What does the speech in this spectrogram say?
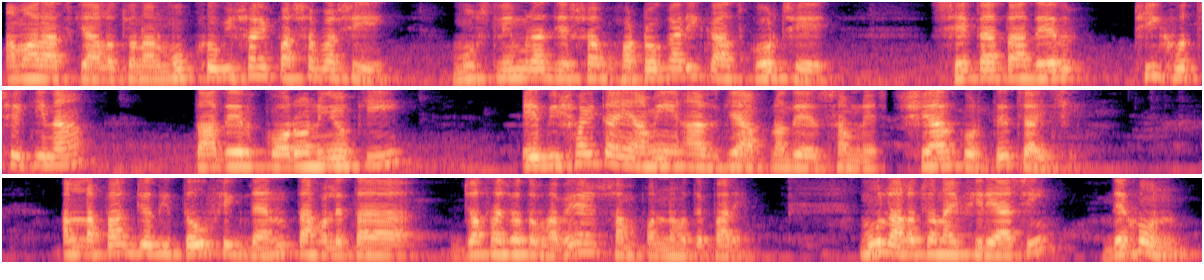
আমার আজকে আলোচনার মুখ্য বিষয়। পাশাপাশি মুসলিমরা যেসব হটকারী কাজ করছে, সেটা তাদের ঠিক হচ্ছে কি না, তাদের করণীয় কি, এ বিষয়টাই আমি আজকে আপনাদের সামনে শেয়ার করতে চাইছি। আল্লাপাক যদি তৌফিক দেন, তাহলে তা যথাযথভাবে সম্পন্ন হতে পারে। মূল আলোচনায় ফিরে আসি। দেখুন,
